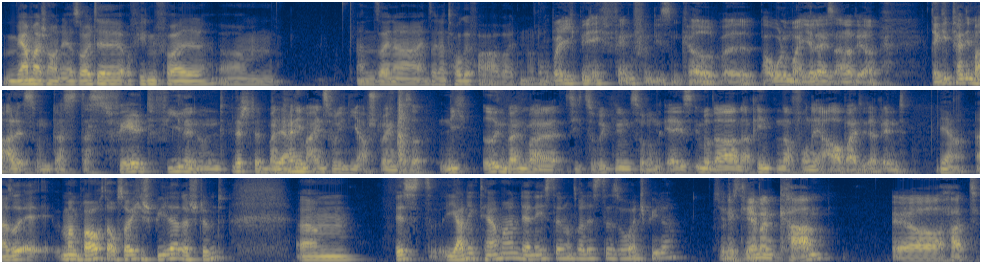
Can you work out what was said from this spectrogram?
ja, mal schauen. Er sollte auf jeden Fall ähm, an seiner, an seiner Torgefahr arbeiten, oder? Wobei ich bin echt Fan von diesem Kerl, weil Paolo Majella ist einer, der, der gibt halt immer alles und das, das fehlt vielen und stimmt, man ja. kann ihm eins wirklich nie absprechen, dass er nicht irgendwann mal sich zurücknimmt, sondern er ist immer da, nach hinten, nach vorne, er arbeitet, er rennt. Ja, also äh, man braucht auch solche Spieler, das stimmt. Ähm, ist Yannick Thermann der nächste in unserer Liste so ein Spieler? Yannick Thermann kam, er hat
